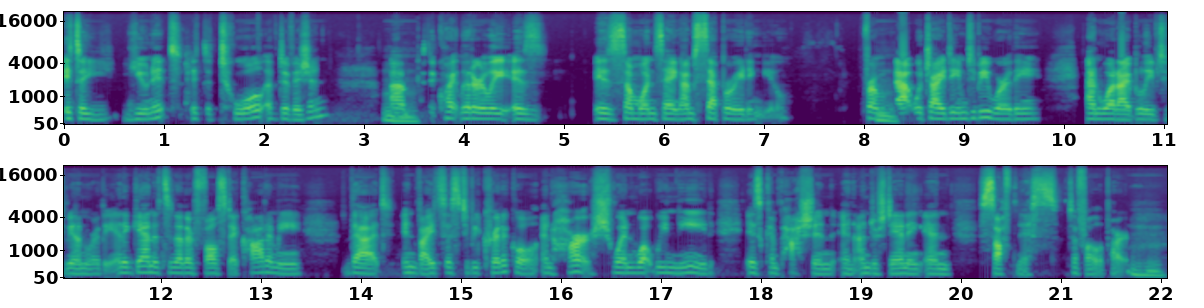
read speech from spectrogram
it's a unit. It's a tool of division um, Mhm. because it quite literally is is someone saying, "I'm separating you from Mm. that which I deem to be worthy and what I believe to be unworthy." And again, it's another false dichotomy that invites us to be critical and harsh when what we need is compassion and understanding and softness to fall apart. Mhm.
